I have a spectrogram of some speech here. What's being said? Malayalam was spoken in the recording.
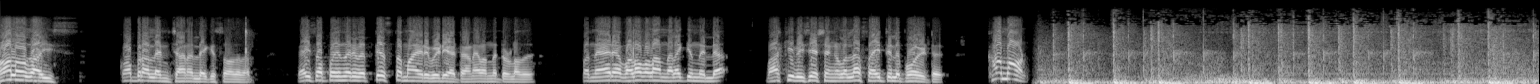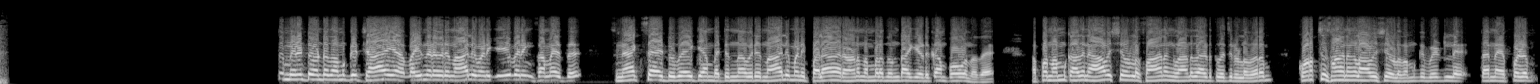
ഹലോ ഗൈസ് കോബ്ര ലൈൻ ചാനലിലേക്ക് സ്വാഗതം. ഗൈസ് അപ്പോൾ ഇന്നൊരു വ്യത്യസ്തമായ ഒരു വീഡിയോ ആയിട്ടാണ് വന്നിട്ടുള്ളത്. ഇപ്പൊ നേരെ വളവള നിലയ്ക്കുന്നില്ല. ബാക്കി വിശേഷങ്ങളെല്ലാം സൈറ്റിൽ പോയിട്ട്. കമോൺ പത്ത് മിനിറ്റ് കൊണ്ട് നമുക്ക് ചായ വൈകുന്നേരം ഒരു നാല് മണിക്ക് ഈവനിങ് സമയത്ത് സ്നാക്സ് ആയിട്ട് ഉപയോഗിക്കാൻ പറ്റുന്ന ഒരു നാല് മണി പലഹാരമാണ് നമ്മളത് ഉണ്ടാക്കി എടുക്കാൻ പോകുന്നത്. അപ്പൊ നമുക്ക് അതിന് ആവശ്യമുള്ള സാധനങ്ങളാണ് ഇത് എടുത്ത് വെച്ചിട്ടുള്ളത്. വെറും കുറച്ച് സാധനങ്ങൾ ആവശ്യമുള്ളൂ. നമുക്ക് വീട്ടിൽ തന്നെ എപ്പോഴും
